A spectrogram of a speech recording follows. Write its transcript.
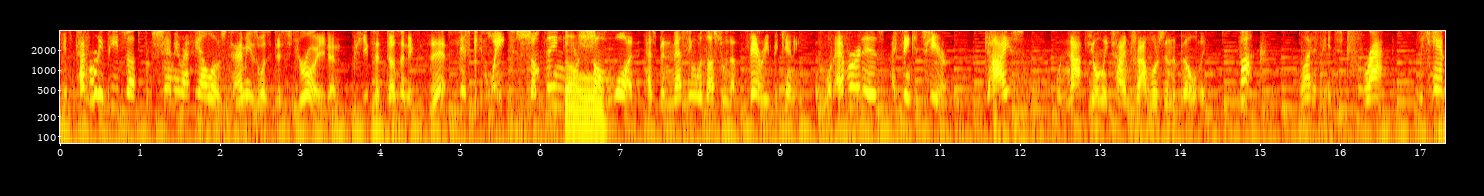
It's pepperoni pizza from Sammy Raffaello's. Sammy's was destroyed, and pizza doesn't exist. This can wait. Something or someone has been messing with us from the very beginning. And whatever it is, I think it's here. Guys, we're not the only time travelers in the building. Fuck! What if it's a trap? We can't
